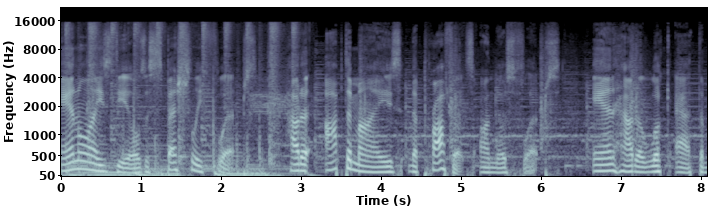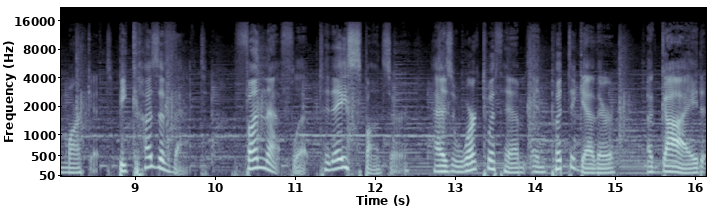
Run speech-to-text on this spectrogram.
analyze deals, especially flips, how to optimize the profits on those flips, and how to look at the market. Because of that, Fund That Flip, today's sponsor, has worked with him and put together a guide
